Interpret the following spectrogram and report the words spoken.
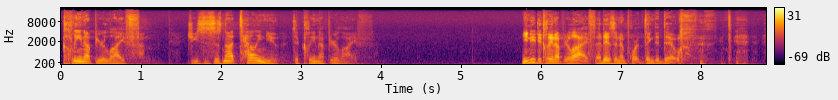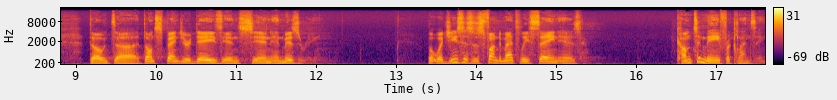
clean up your life. Jesus is not telling you to clean up your life. You need to clean up your life. That is an important thing to do. Don't, uh, don't spend your days in sin and misery. But what Jesus is fundamentally saying is come to me for cleansing.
